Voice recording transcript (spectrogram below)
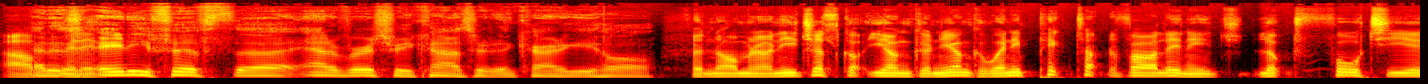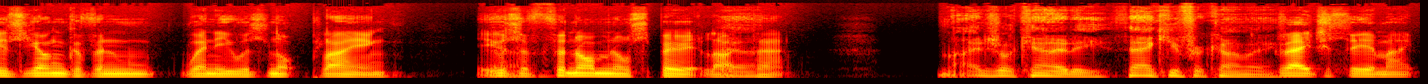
oh, at his 85th uh, anniversary concert in Carnegie Hall. Phenomenal. And he just got younger and younger. When he picked up the violin, he looked 40 years younger than when he was not playing. He was a phenomenal spirit like Yeah. that. Nigel Kennedy, thank you for coming. Great to see you, mate.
